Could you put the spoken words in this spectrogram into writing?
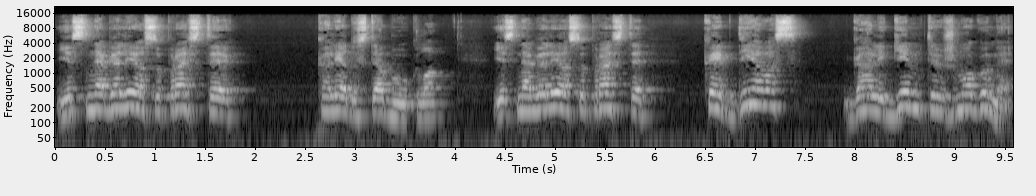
Jis negalėjo suprasti, Kalėdų stebuklo. Jis negalėjo suprasti, kaip Dievas gali gimti žmogumi.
